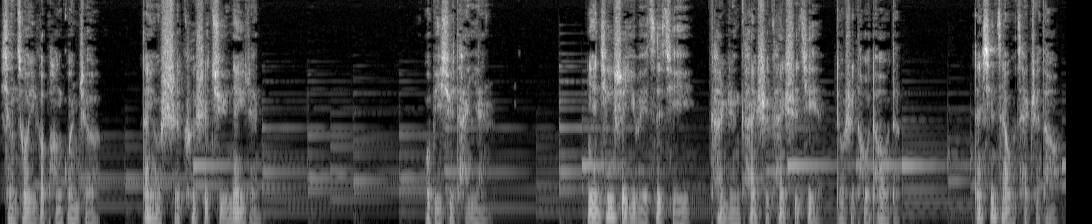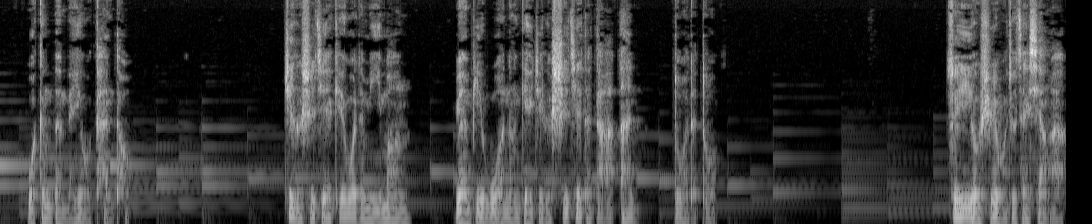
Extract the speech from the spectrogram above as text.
想做一个旁观者，但又时刻是局内人。我必须坦言，年轻时以为自己看人、看事、看世界都是透透的，但现在我才知道。我根本没有看透，这个世界给我的迷茫，远比我能给这个世界的答案多得多。所以有时我就在想啊，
